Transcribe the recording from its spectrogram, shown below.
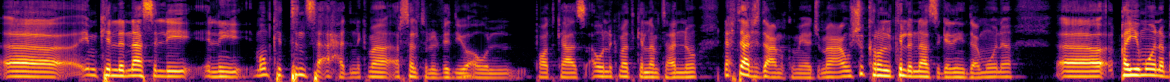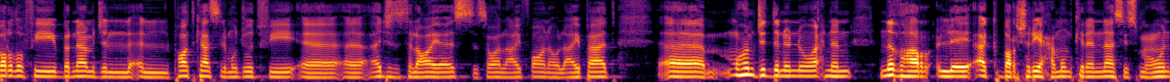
أه، يمكن للناس اللي اللي ممكن تنسى أحد إنك ما ارسلته الفيديو أو البودكاست أو إنك ما تكلمت عنه. نحتاج دعمكم يا جماعة وشكرا لكل الناس اللي قاعدين يدعمونا. قيمونا برضو في برنامج ال- البودكاست اللي موجود في آه، آه، أجهزة ال iOS سواء الآيفون أو الآيباد. آه، مهم جدا إنه إحنا نظهر لأكبر شريحة ممكن الناس يسمعون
